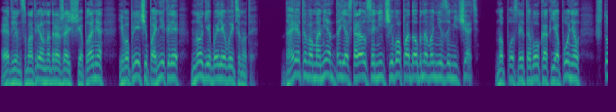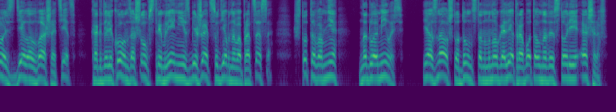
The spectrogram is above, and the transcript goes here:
Эдвин смотрел на дрожащее пламя, его плечи поникли, ноги были вытянуты. До этого момента я старался ничего подобного не замечать. Но после того, как я понял, что сделал ваш отец, как далеко он зашел в стремлении избежать судебного процесса, что-то во мне надломилось. Я знал, что Дунстон много лет работал над историей Эшеров.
